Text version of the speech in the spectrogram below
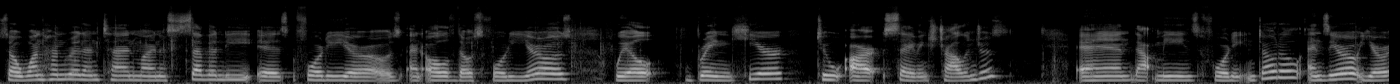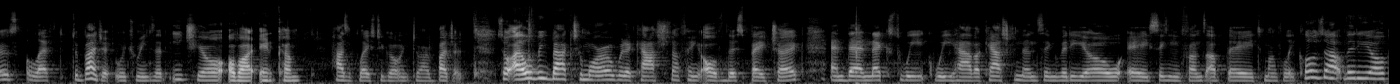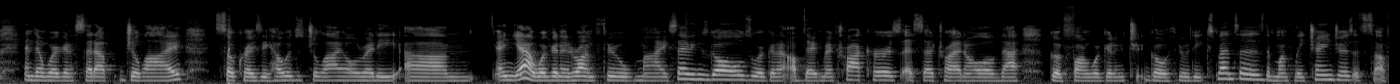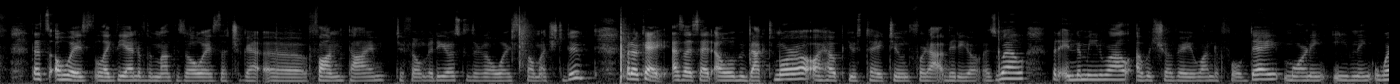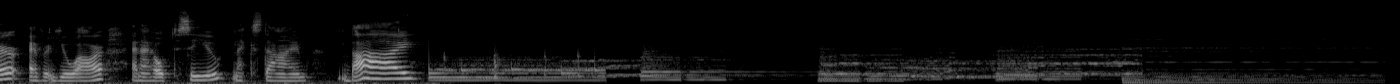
So 110 minus 70 is 40 euros, and all of those 40 euros will bring here to our savings challenges and that means 40 in total and 0 euros left to budget which means that each euro of our income has a place to go into our budget. So I will be back tomorrow with a cash stuffing of this paycheck and then next week we have a cash condensing video, a sinking funds update, monthly closeout video and then we're going to set up July. It's so crazy how it's July already. Um, and yeah, we're gonna run through my savings goals. We're gonna update my trackers, etc., and all of that good fun. We're gonna go through the expenses, the monthly changes, and stuff. That's always like the end of the month is always such a uh, fun time to film videos because there's always so much to do. But okay, as I said, I will be back tomorrow. I hope you stay tuned for that video as well. But in the meanwhile, I wish you a very wonderful day, morning, evening, wherever you are, and I hope to see you next time. Bye.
